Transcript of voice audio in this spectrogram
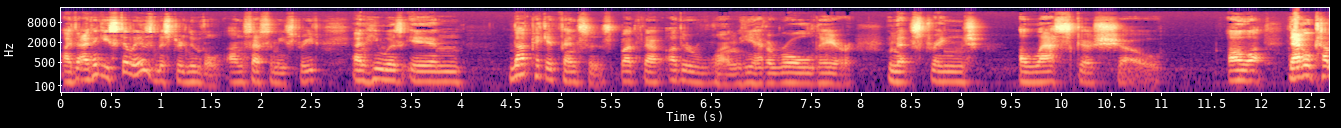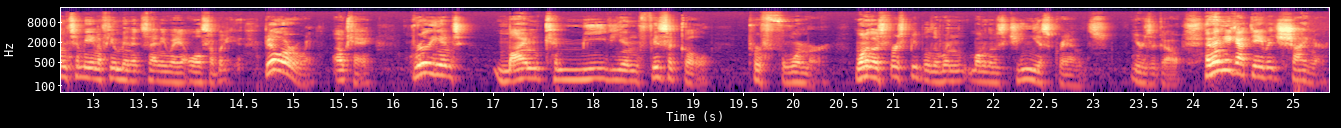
I, I think he still is Mr. Noodle on Sesame Street, and he was in not Picket Fences, but that other one. He had a role there in that strange Alaska show. Oh, uh, that'll come to me in a few minutes anyway. Also, but Bill Irwin, okay, brilliant mime comedian, physical performer. One of those first people to win one of those genius grants years ago. And then you got David Shiner,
